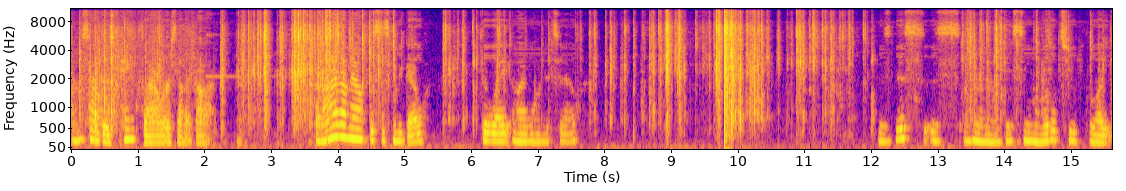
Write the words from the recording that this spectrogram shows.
I just have those pink flowers that I got. But I don't know if this is going to go the way I want it to. Because this is, I don't know, they seem a little too bright.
